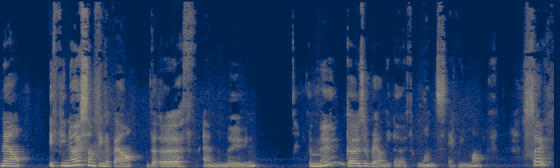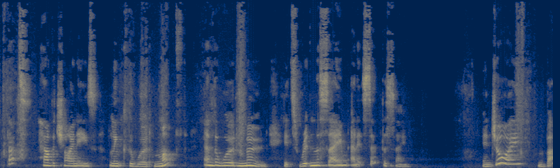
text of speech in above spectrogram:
Now, if you know something about the earth and the moon, the moon goes around the earth once every month. So that's how the Chinese link the word month and the word moon. It's written the same and it's said the same. Enjoy! Bye!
